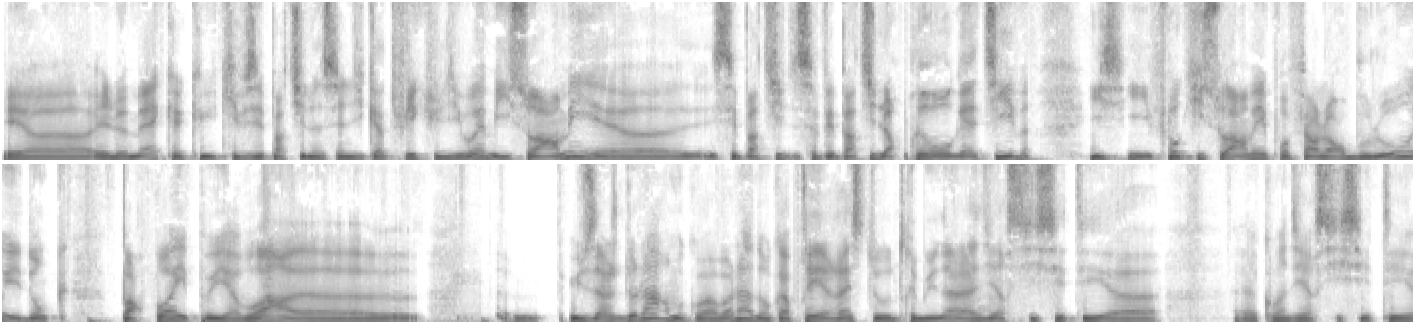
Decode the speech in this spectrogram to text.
Et, euh, et, le mec qui, faisait partie d'un syndicat de flics lui dit ouais mais ils sont armés, euh, c'est parti, ça fait partie de leur prérogative. Il, faut qu'ils soient armés pour faire leur boulot et donc parfois il peut y avoir euh, usage de l'arme quoi. Voilà donc après il reste au tribunal à dire si c'était comment dire si c'était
